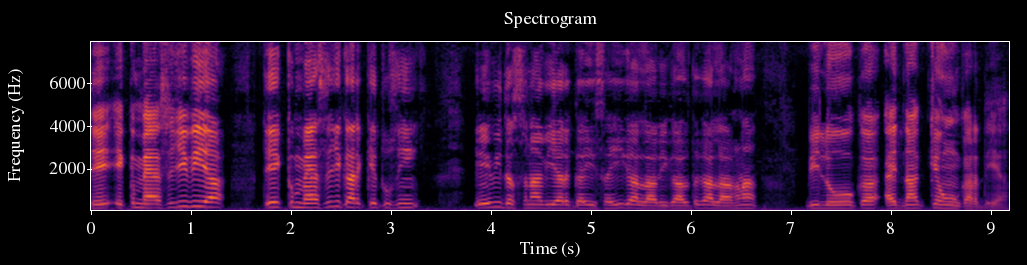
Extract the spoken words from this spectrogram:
ਤੇ ਇੱਕ ਮੈਸੇਜ ਵੀ ਆ, ਤੇ ਇੱਕ ਮੈਸੇਜ ਕਰਕੇ ਤੁਸੀਂ ਇਹ ਵੀ ਦੱਸਣਾ ਵੀ ਯਾਰ ਗਈ, ਸਹੀ ਗੱਲ ਆ, ਵੀ ਗਲਤ ਗੱਲ ਆ, ਹਨਾ? ਵੀ ਲੋਕ ਐਦਾਂ ਕਿਉਂ ਕਰਦੇ ਆ?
